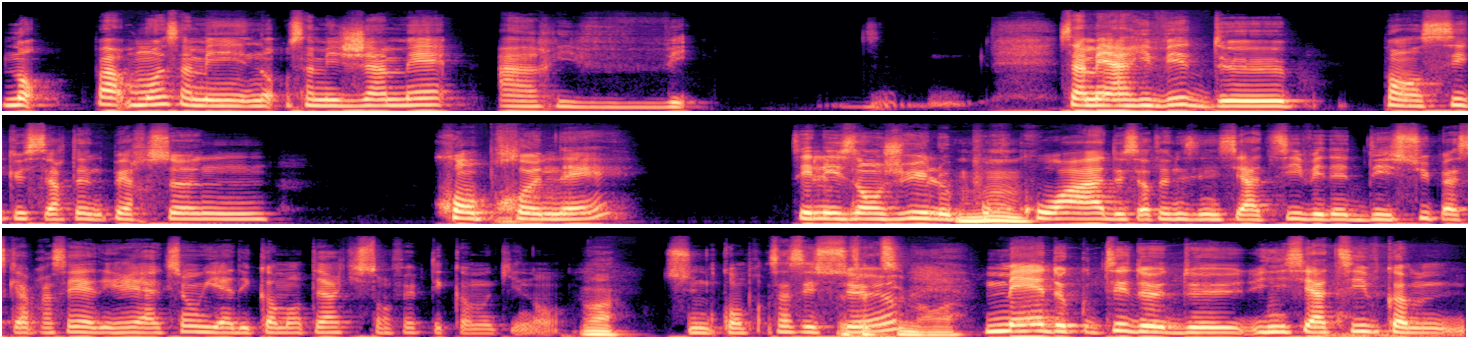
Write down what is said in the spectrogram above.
Non, pas moi ça m'est non, ça m'est jamais arrivé. Ça m'est arrivé de penser que certaines personnes comprenaient les enjeux et le Mhm. pourquoi de certaines initiatives et d'être déçu parce qu'après ça il y a des réactions, il y a des commentaires qui sont faits, tu es comme OK non. Ouais. Tu ne comprends ça c'est sûr. Ouais. Mais de, tu sais, de, de initiatives comme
